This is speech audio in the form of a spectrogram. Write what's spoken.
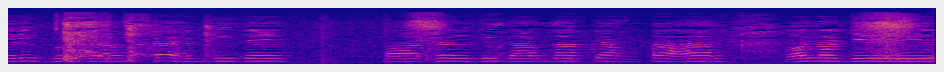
ਸ੍ਰੀ ਗੁਰੂ ਗ੍ਰੰਥ ਸਾਹਿਬ ਜੀ ਦੇ ਪਾਠ ਦੀ ਦਰ ਦਾ ਧਿਆਨ ਧਾਰ। ਬੋਲੋ ਜੀ।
